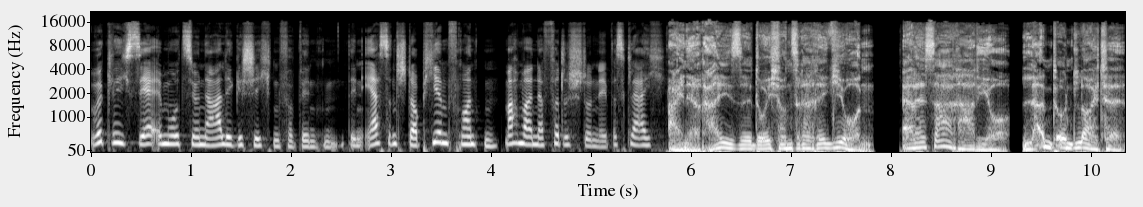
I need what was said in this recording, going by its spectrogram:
wirklich sehr emotionale Geschichten verbinden. Den ersten Stopp hier im Fronten machen wir in einer Viertelstunde. Bis gleich. Eine Reise durch unsere Region. RSA Radio. Land und Leute.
